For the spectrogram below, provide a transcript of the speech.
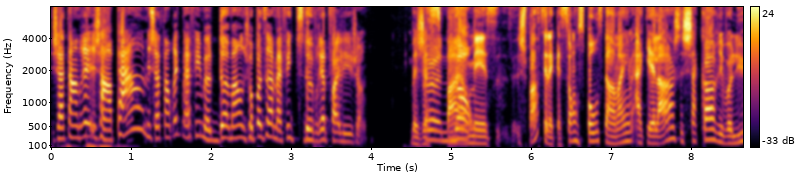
j'attendrai, j'en parle, mais j'attendrai que ma fille me le demande. Je vais pas dire à ma fille, tu devrais te faire les jambes. Ben, j'espère, Euh, non. mais je pense que la question se pose quand même à quel âge? Chaque corps évolue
